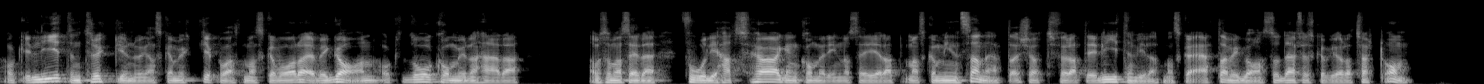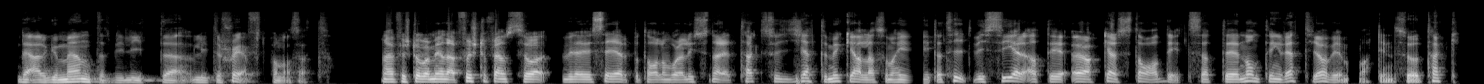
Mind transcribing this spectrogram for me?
Och eliten trycker ju nu ganska mycket på att man ska vara vegan. Och då kommer ju den här, som man säger, där, foliehattshögen kommer in och säger att man ska minsann äta kött för att eliten vill att man ska äta veganskt och därför ska vi göra tvärtom. Det argumentet blir lite, lite skevt på något sätt. Jag förstår vad du menar. Först och främst så vill jag säga det på tal om våra lyssnare. Tack så jättemycket alla som har hittat hit. Vi ser att det ökar stadigt, så att eh, någonting rätt gör vi Martin. Så tack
